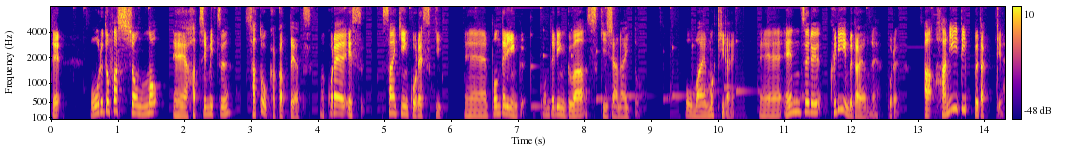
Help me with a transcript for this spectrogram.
で、オールドファッションの、えー、蜂蜜？砂糖かかったやつ。まあ、これ S。最近これ好き。えー、ポンテリング。ポンテリングは好きじゃないと。お前も嫌い。えー、エンゼルクリームだよね、これ。あ、ハニーディップだっけ？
